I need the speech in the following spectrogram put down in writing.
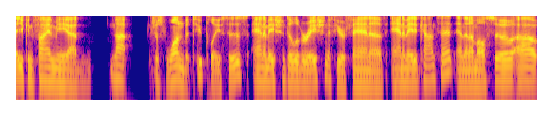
you can find me at not just one but two places animation deliberation if you're a fan of animated content and then i'm also uh,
